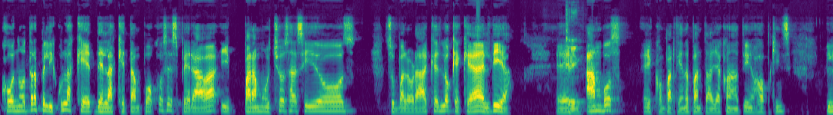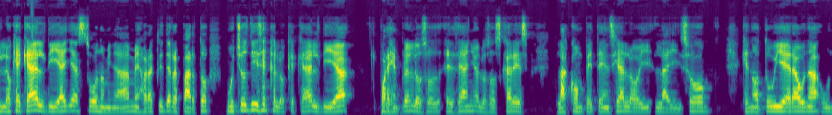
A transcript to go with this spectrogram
con otra película que, de la que tampoco se esperaba y para muchos ha sido subvalorada, que es Lo que queda del día. Eh, ambos eh, compartiendo pantalla con Anthony Hopkins. Lo que queda del día ya estuvo nominada a Mejor Actriz de Reparto. Muchos dicen que Lo que queda del día, por ejemplo, en los, ese año de los Oscars, la competencia lo, la hizo que no tuviera una, un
